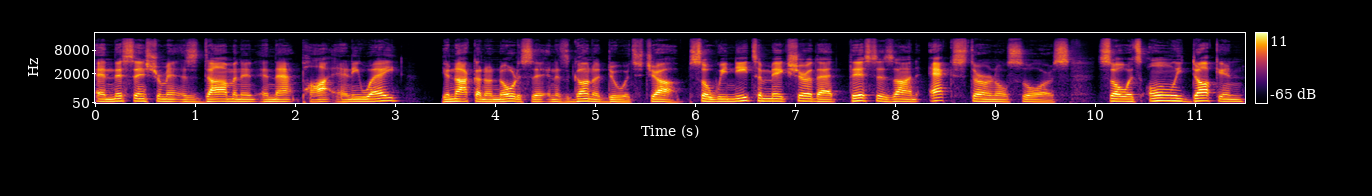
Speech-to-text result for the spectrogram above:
and this instrument is dominant in that pot anyway, you're not going to notice it and it's going to do its job. So we need to make sure that this is on external source. So it's only ducking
